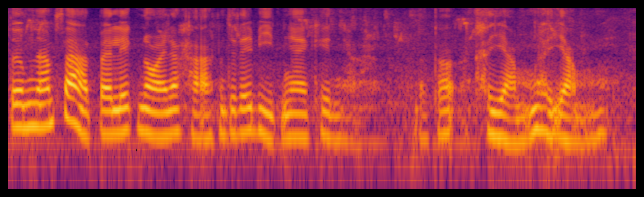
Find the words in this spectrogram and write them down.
เติมน้ำสะอาดไปเล็กน้อยนะคะ มันจะได้บีบง่ายขึ้นค่ะ แล้วก็ขยำขยำ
